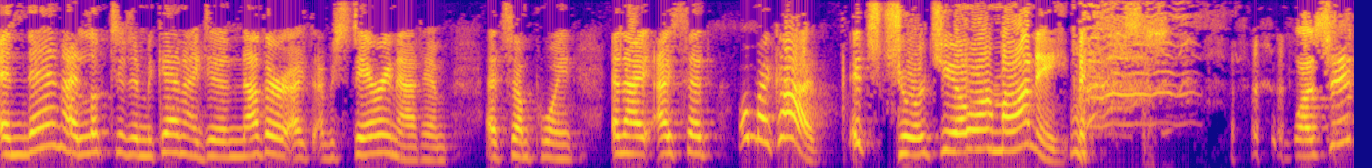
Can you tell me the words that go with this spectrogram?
and then I looked at him again. I did another. I, I was staring at him at some point, and I, I said, "Oh my God, it's Giorgio Armani." Was it?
